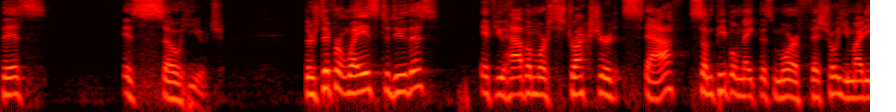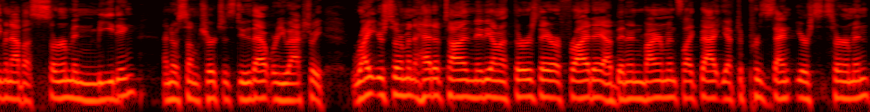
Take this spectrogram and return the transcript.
This is so huge. There's different ways to do this. If you have a more structured staff, some people make this more official. You might even have a sermon meeting. I know some churches do that where you actually write your sermon ahead of time, maybe on a Thursday or a Friday. I've been in environments like that. You have to present your sermon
